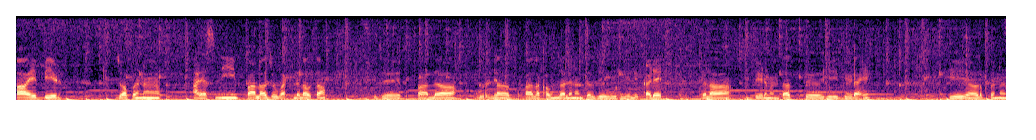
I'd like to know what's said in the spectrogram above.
हा आहे बेड जो आपण आळ्यासनी पाला जो घातलेला होता. जे पाला उरल्या पाला खाऊन झाल्यानंतर जे उरलेले काड्या आहेत त्याला बेड म्हणतात. हे बेड आहे. हे आपण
